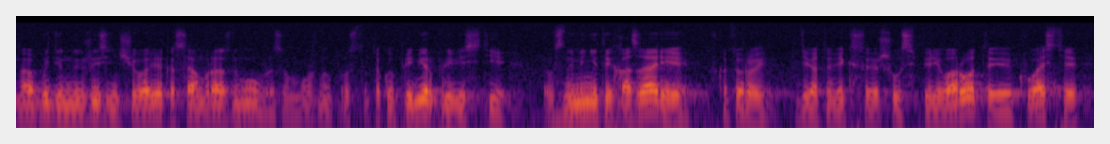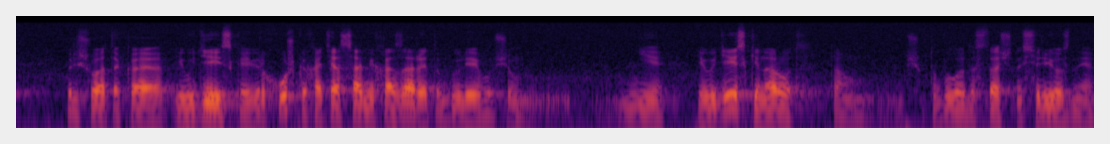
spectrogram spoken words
на обыденную жизнь человека самым разным образом. Можно просто такой пример привести. В знаменитой Хазарии, в которой в IX веке совершился переворот, и к власти пришла такая иудейская верхушка, хотя сами хазары это были, в общем, не иудейский народ, там, в общем-то, было достаточно серьезное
